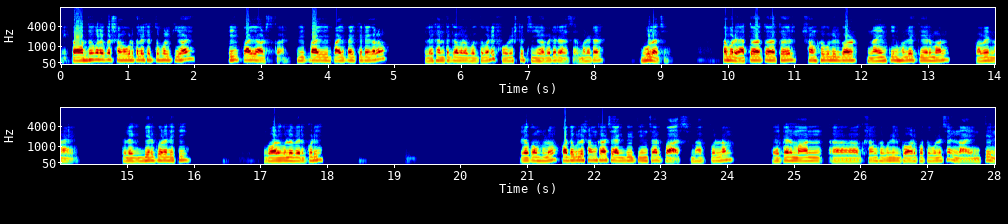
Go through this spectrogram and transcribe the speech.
একটা অর্ধগোলকের সমগ্রতলের ক্ষেত্রফল কি হয়? Three pi R square three pi pi pi কেটে গেল তাহলে এখান থেকে আমরা বলতে পারি ফোর এস টু থ্রি হবে এটার অ্যান্সার মানে এটার ভুল আছে। তারপরে এত এত এত এর সংখ্যাগুলির গড় নাইনটিন হলে কে এর মান হবে নাইন তাহলে বের করে দেখি, গড়গুলো বের করি। এরকম হলো, কতগুলো সংখ্যা আছে? এক, দুই, তিন, চার, পাঁচ, ভাগ করলাম। এটার মান সংখ্যাগুলির গড় কত বলেছে? নাইনটিন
